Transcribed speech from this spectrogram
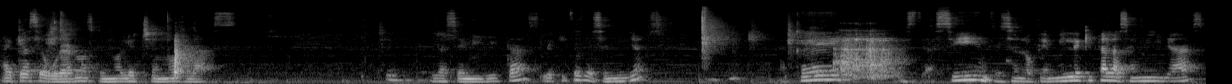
Hay que asegurarnos que no le echemos las, Sí. las semillitas. ¿Le quitas las semillas? Ok, este, así. Entonces, en lo que Mil le quita las semillas,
